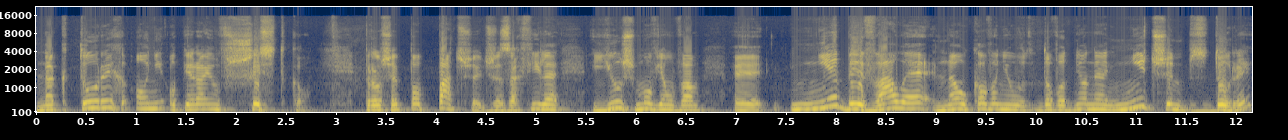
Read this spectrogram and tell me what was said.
na których oni opierają wszystko. Proszę popatrzeć, że za chwilę już mówią wam e, niebywałe, naukowo nieudowodnione niczym bzdury,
